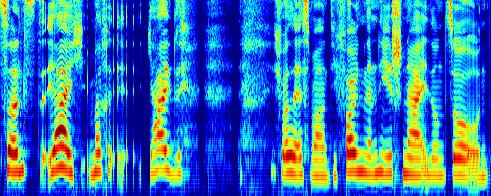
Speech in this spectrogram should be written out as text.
sonst, ja, ich mache, ja, ich wollte erstmal die Folgen dann hier schneiden und so und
